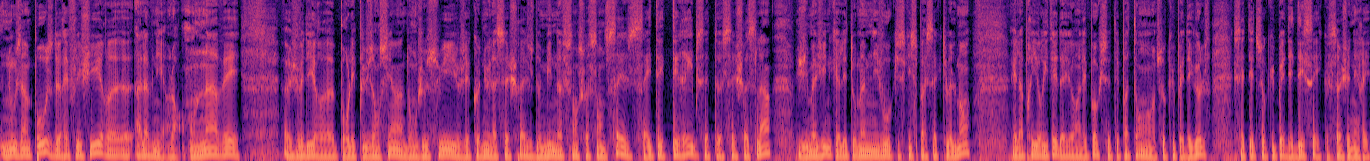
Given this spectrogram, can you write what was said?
nous impose de réfléchir euh, à l'avenir. Alors on avait, euh, je veux dire, euh, pour les plus anciens, dont je suis, j'ai connu la sécheresse de 1976. Ça a été terrible cette sécheresse-là. J'imagine qu'elle est au même niveau que ce qui se passe actuellement. Et la priorité d'ailleurs à l'époque, c'était pas tant de s'occuper des golfs, c'était de s'occuper des décès que ça générait.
